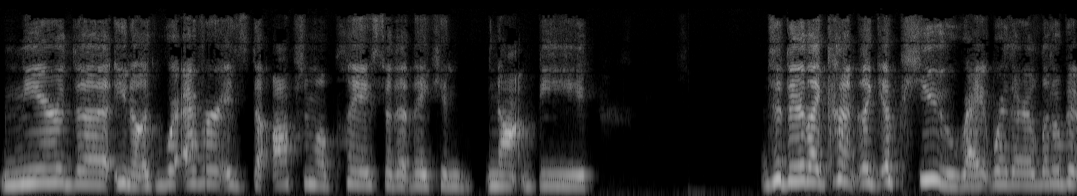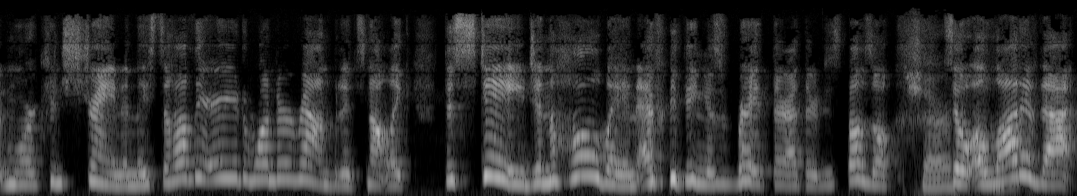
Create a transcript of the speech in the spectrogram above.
near the, you know, like wherever is the optimal place so that they can not be. So they're like kind of like a pew, right? Where they're a little bit more constrained and they still have the area to wander around, but it's not like the stage and the hallway and everything is right there at their disposal. Sure. So a lot of that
